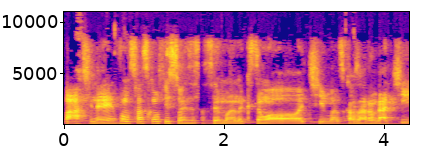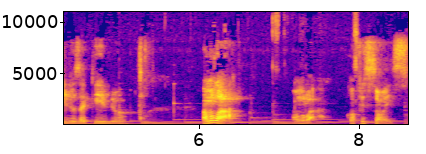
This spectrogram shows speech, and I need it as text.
parte, né? Vamos para as confissões dessa semana, que são ótimas, causaram gatilhos aqui, viu? Vamos lá. Vamos lá. Confissões.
